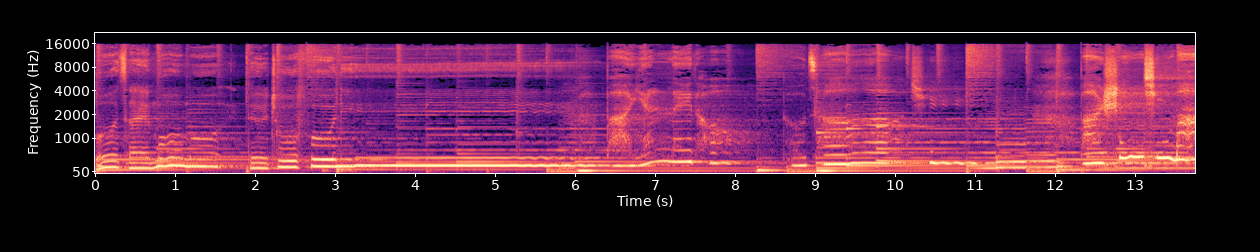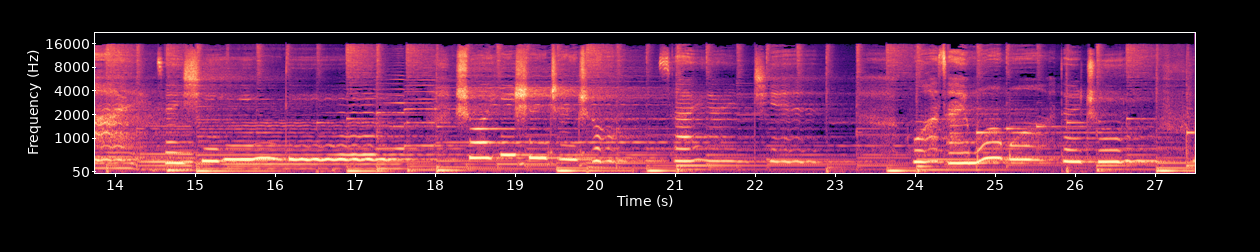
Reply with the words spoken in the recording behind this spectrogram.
我在默默的祝福你。把眼泪偷偷藏深情埋在心底，说一声珍重再见，我在默默的祝福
